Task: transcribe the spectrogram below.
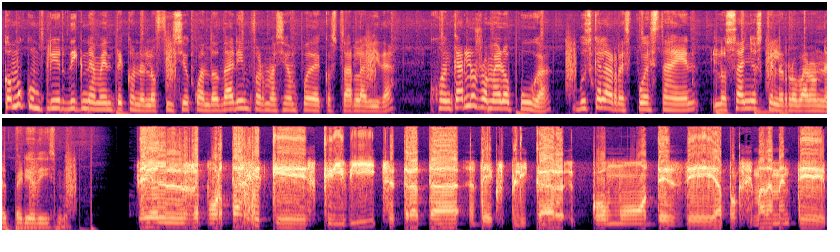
¿Cómo cumplir dignamente con el oficio cuando dar información puede costar la vida? Juan Carlos Romero Puga busca la respuesta en Los años que le robaron al periodismo. El reportaje que escribí se trata de explicar cómo desde aproximadamente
